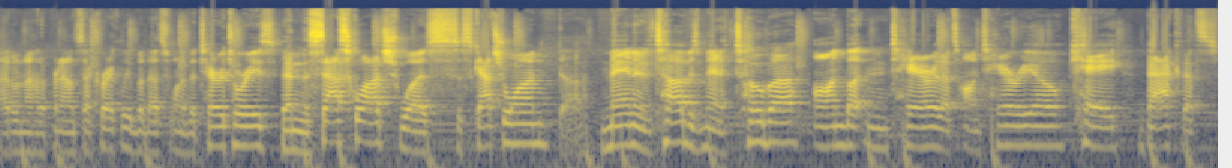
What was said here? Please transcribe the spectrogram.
I don't know how to pronounce that correctly, but that's one of the territories. Then the Sasquatch was Saskatchewan. The Man in a Tub is Manitoba. On button Tear, that's Ontario. K, back, that's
